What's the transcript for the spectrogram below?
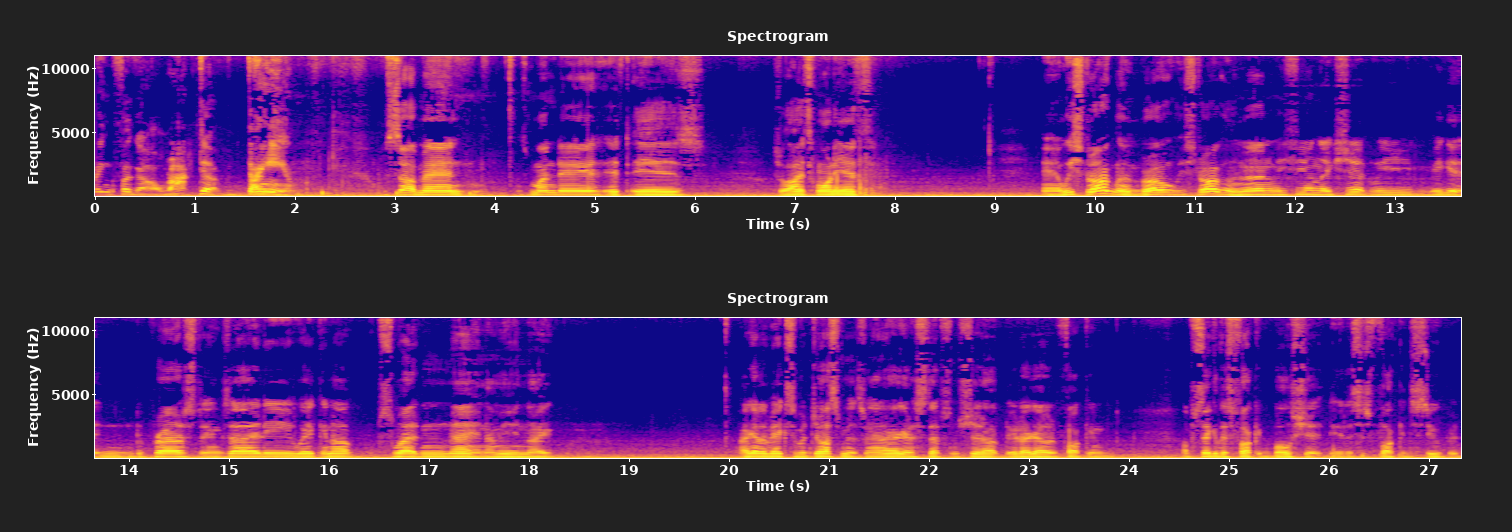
ring finger all rocked up. Damn. What's up, man? It's Monday. It is July 20th. And we struggling, bro. We struggling, man. We feeling like shit. We we getting depressed, anxiety, waking up, sweating. Man, I mean, like, I gotta make some adjustments, man. I gotta step some shit up, dude. I gotta fucking. I'm sick of this fucking bullshit, dude. This is fucking stupid.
